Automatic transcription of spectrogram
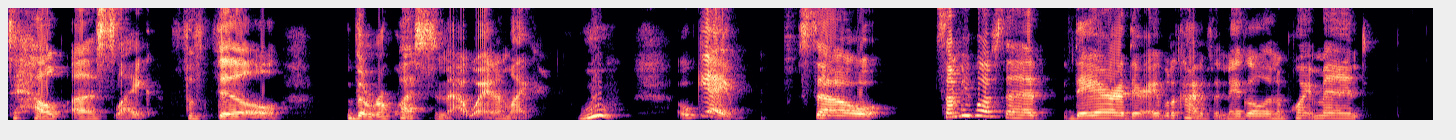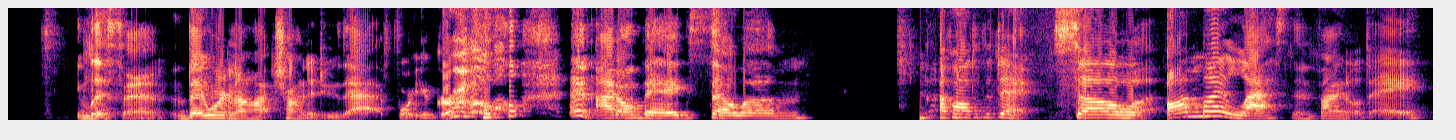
to help us like fulfill the request in that way. And I'm like, woo, okay. So some people have said they're, they're able to kind of finagle an appointment listen, they were not trying to do that for your girl. and I don't beg. So, um, I called it a day. So on my last and final day,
